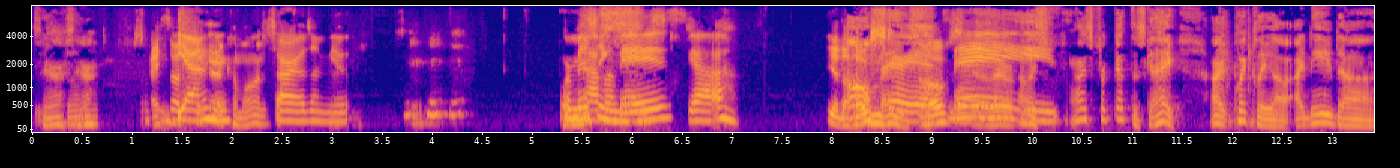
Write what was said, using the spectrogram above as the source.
Sarah, Sarah. I saw Yeah, I'm Sarah here. come on. Sorry, I was on mute. We're We We missing a Maze. Yeah. yeah, the Oh, host. Maze. The is. host. Yeah, I always, Maze. I always forget this guy. Hey, all right, quickly. Uh, I need uh,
